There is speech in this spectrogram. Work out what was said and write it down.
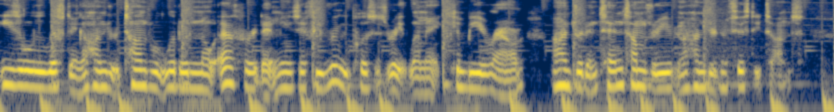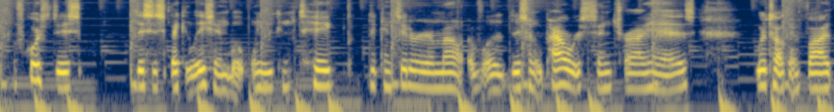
easily lifting 100 tons with little to no effort. That means if he really pushes his rate limit, it can be around 110 tons or even 150 tons. Of course, this this is speculation, but when you can take the considerable amount of additional power Sentry has, we're talking five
